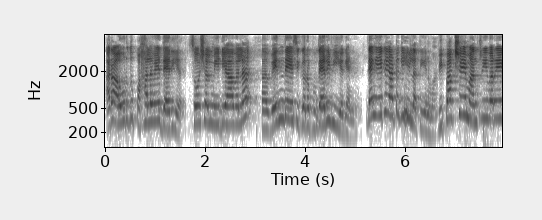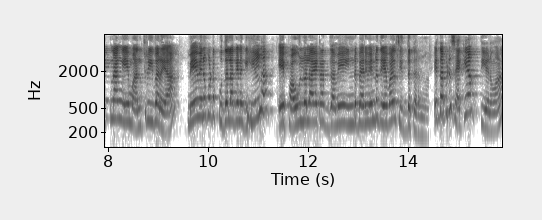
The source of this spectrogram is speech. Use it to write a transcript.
අර අවුරුදු 15 දැරිය සෝෂල් මීඩියා වල වෙන්දේසි කරපු දැරිවිය ගැන. දැන් ඒක යට ගිහිලා තියෙනවා. විපක්ෂයේ മന്ത്രിවරයෙක් නම් ඒ മന്ത്രിවරයා මේ වෙනකොට කුදලාගෙන ගිහිල්ලා ඒ පවුල් වල අයටත් ගමේ ඉන්න බැරි වෙන්න දේවල් සිද්ධ කරනවා. එද අපිට සැකයක් තියෙනවා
